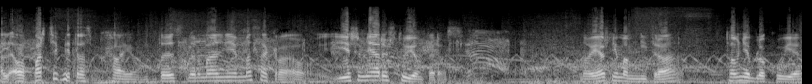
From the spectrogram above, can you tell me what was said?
ale o, patrzcie jak mnie teraz pchają, to jest normalnie masakra, o, jeszcze mnie aresztują teraz. No ja już nie mam nitra, to mnie blokuje.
